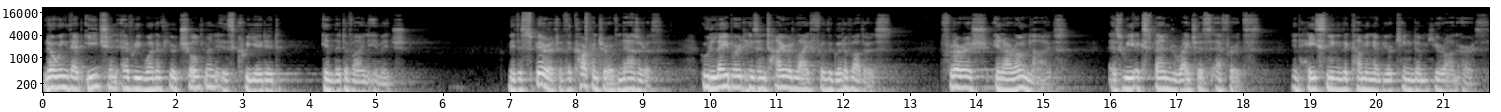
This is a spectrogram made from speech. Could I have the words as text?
knowing that each and every one of your children is created in the divine image. May the spirit of the carpenter of Nazareth, who labored his entire life for the good of others, flourish in our own lives as we expend righteous efforts in hastening the coming of your kingdom here on earth.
